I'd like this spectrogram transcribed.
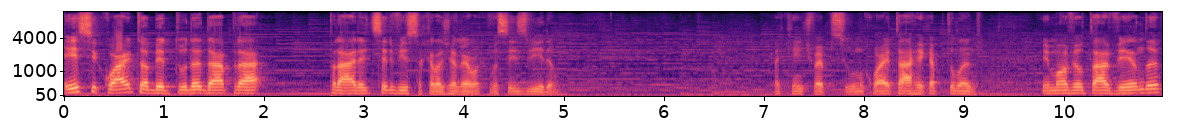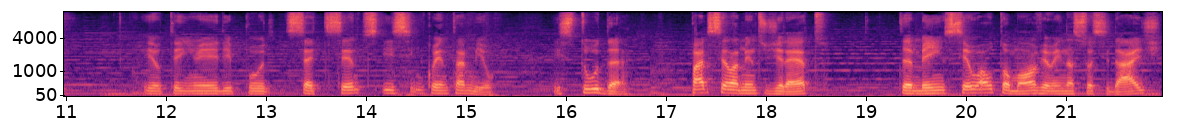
Esse quarto, a abertura dá para a área de serviço, aquela janela que vocês viram. Aqui a gente vai para o segundo quarto, tá recapitulando. O imóvel está à venda, eu tenho ele por 750 mil. Estuda parcelamento direto, também seu automóvel aí na sua cidade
